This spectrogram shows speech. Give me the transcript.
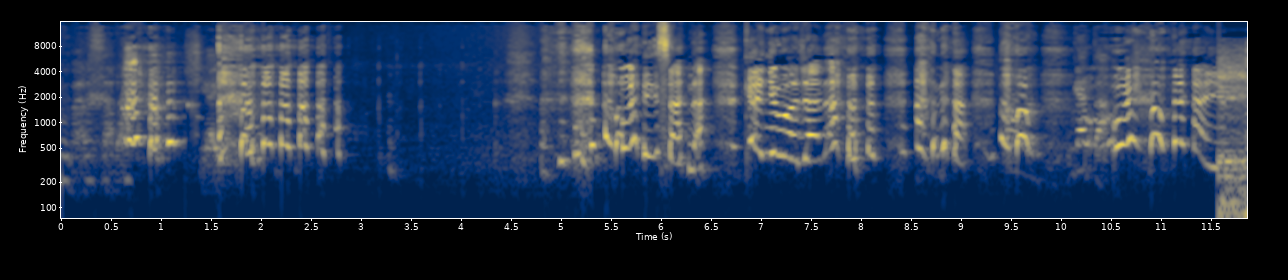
You. Estoy embarazada. Where is Ana? Can you watch Ana? Ana. Gata. Where, where are you?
